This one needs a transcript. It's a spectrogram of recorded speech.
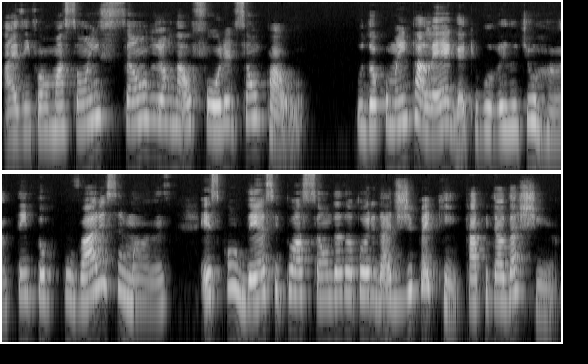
As informações são do jornal Folha de São Paulo. O documento alega que o governo de Wuhan tentou por várias semanas esconder a situação das autoridades de Pequim, capital da China.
